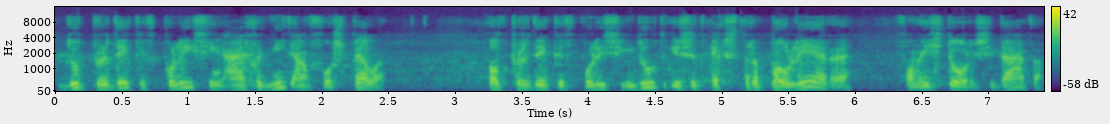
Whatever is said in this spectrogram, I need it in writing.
doet predictive policing eigenlijk niet aan voorspellen. Wat predictive policing doet, is het extrapoleren van historische data.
